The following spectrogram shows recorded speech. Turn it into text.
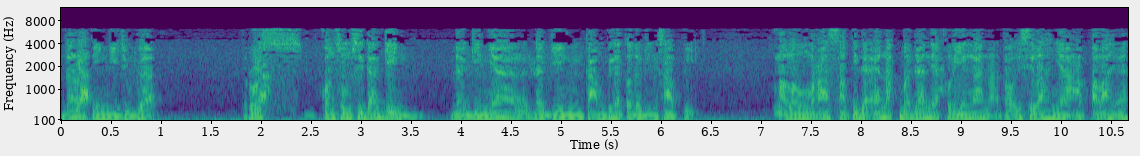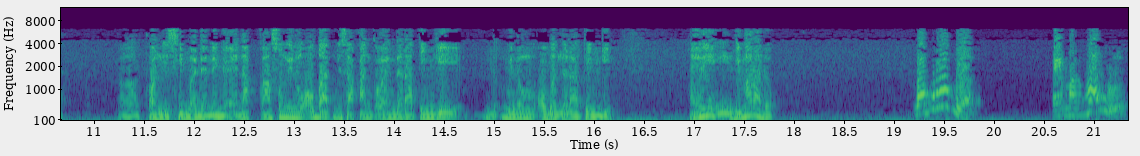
darah Ya. tinggi juga. Terus konsumsi daging, dagingnya Hmm. daging kambing atau daging sapi. Kalau merasa tidak enak badannya kelingan atau istilahnya apalah ya eh, kondisi badannya nggak enak, langsung minum obat. Misalkan kalau yang darah tinggi minum obat Hmm. darah tinggi. Nah ini Hmm. gimana dok? No problem. Memang harus.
